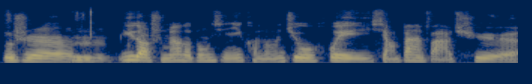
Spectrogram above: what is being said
就是遇到什么样的东西，你可能就会想办法去。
